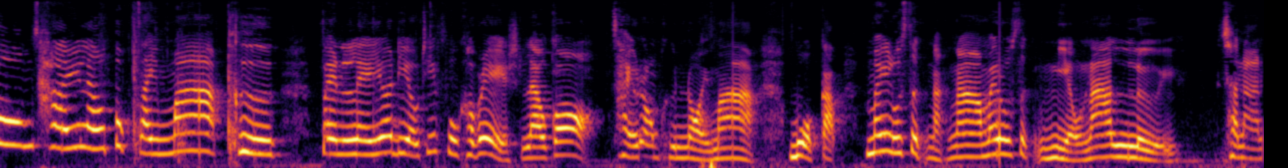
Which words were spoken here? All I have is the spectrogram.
ลองใช้แล้วตกใจมากคือเป็น layer เดียวที่ full coverage แล้วก็ใช้รองพื้นน้อยมาก บวกกับไม่รู้สึกหนักหน้า ไม่รู้สึกเหนียวหน้าเลย ฉะนั้น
